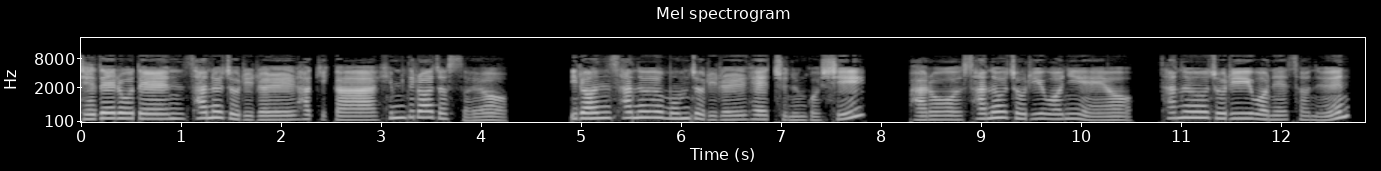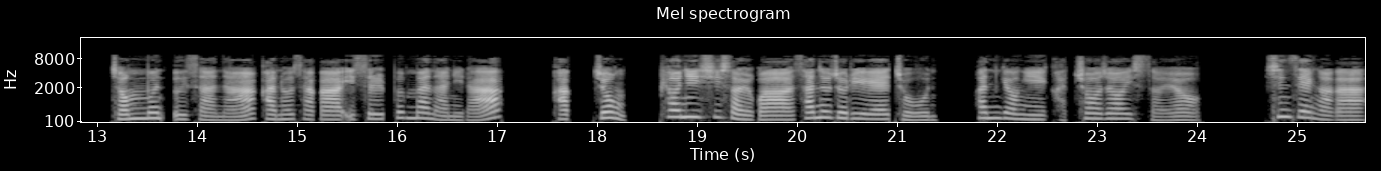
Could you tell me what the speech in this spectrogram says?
제대로 된 산후조리를 하기가 힘들어졌어요. 이런 산후 몸조리를 해주는 것이 바로 산후조리원이에요. 산후조리원에서는 전문 의사나 간호사가 있을 뿐만 아니라 각종 편의시설과 산후조리에 좋은 환경이 갖추어져 있어요. 신생아가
